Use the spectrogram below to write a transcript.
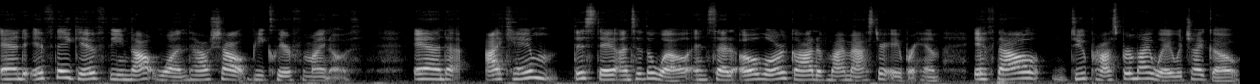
And if they give thee not one, thou shalt be clear from mine oath. And I came this day unto the well, and said, O Lord God of my master Abraham, if thou do prosper my way which I go,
